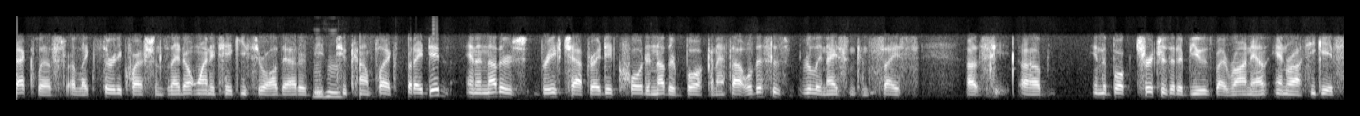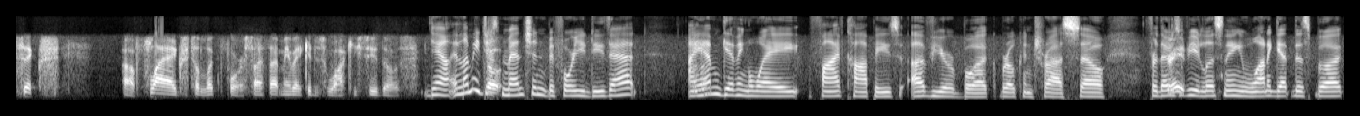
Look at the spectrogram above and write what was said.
checklist of like 30 questions, and I don't want to take you through all that; it'd be Mhm. too complex. But I did, in another brief chapter, I did quote another book, and I thought, well, this is really nice and concise. Uh, see, uh, in the book "Churches That Abuse" by Ron Enroth, he gave six uh, flags to look for. So I thought maybe I could just walk you through those. Yeah, and let me just So- mention before you do that, I Mhm. am giving away five copies of your book, Broken Trust. So, for those Great. of you listening who want to get this book,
